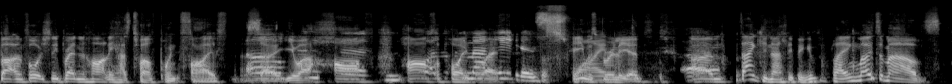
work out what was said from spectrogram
but unfortunately, Brendan Hartley has twelve point five, so Oh, you are half half a point man away. he was brilliant. Um, thank you, Natalie Pinkham, for playing Motor Mouths.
